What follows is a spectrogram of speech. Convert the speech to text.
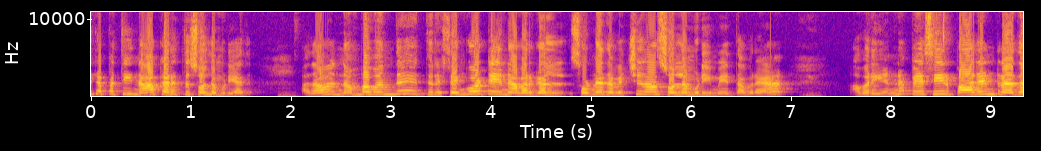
இத பத்தி நான் கருத்து சொல்ல முடியாது. அதாவது நம்ம வந்து திரு செங்கோட்டையன் அவர்கள் சொன்னதை வச்சுதான் சொல்ல முடியுமே தவிர அவர் என்ன பேசியிருப்பாருன்றத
